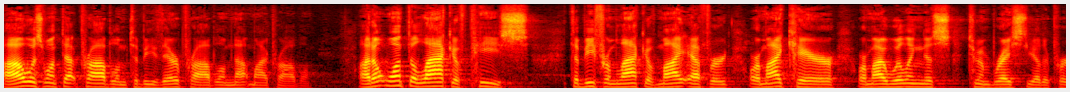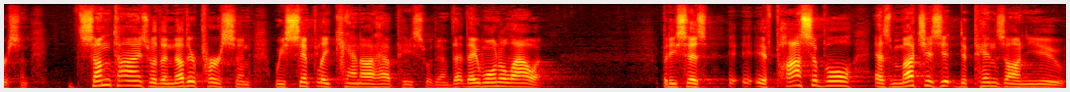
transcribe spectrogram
I always want that problem to be their problem, not my problem. I don't want the lack of peace to be from lack of my effort or my care or my willingness to embrace the other person. Sometimes with another person, we simply cannot have peace with them, that they won't allow it. But he says, if possible, as much as it depends on you,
